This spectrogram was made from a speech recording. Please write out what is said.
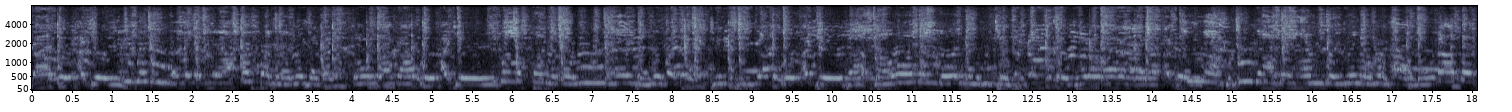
gado ake yi gani da ya abba da ne da kauna gado ake yi ba abba da karu ne da ne da kirki gado ake ba kawo nan da ya wuce da kankara ake yi na kudu da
